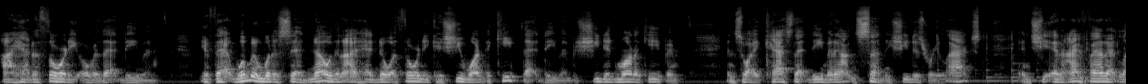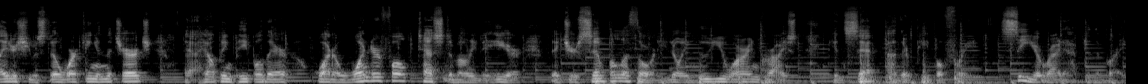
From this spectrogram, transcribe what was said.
I had authority over that demon. If that woman would have said no, then I had no authority because she wanted to keep that demon, but she didn't want to keep him. And so I cast that demon out, and suddenly she just relaxed. And she and I found out later she was still working in the church, uh, helping people there. What a wonderful testimony to hear that your simple authority, knowing who you are in Christ, can set other people free. See you right after the break.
